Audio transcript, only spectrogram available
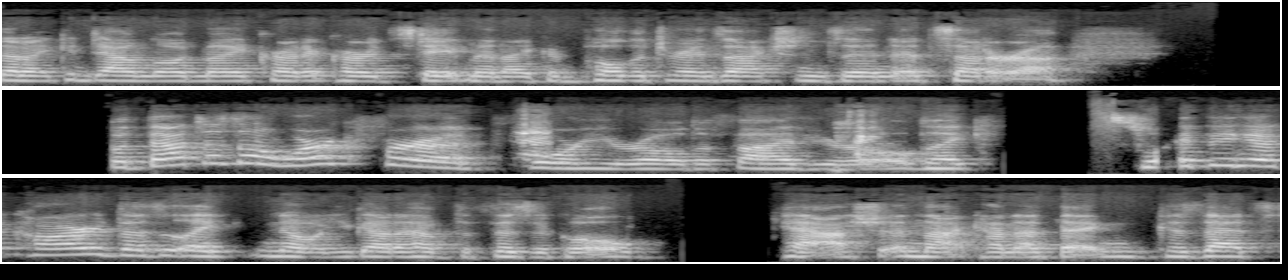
that I can download my credit card statement. I can pull the transactions in, etc. But that doesn't work for a four-year-old, a five-year-old. Like swiping a card doesn't like no you got to have the physical cash and that kind of thing because that's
